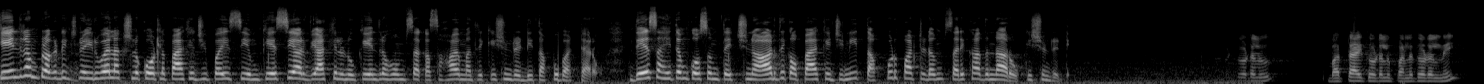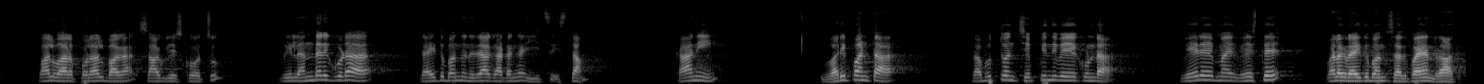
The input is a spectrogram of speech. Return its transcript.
కేంద్రం ప్రకటించిన ఇరవై లక్షల కోట్ల ప్యాకేజీపై సీఎం కేసీఆర్ వ్యాఖ్యలను కేంద్ర హోంశాఖ సహాయ మంత్రి కిషన్ రెడ్డి తప్పుపట్టారు. దేశ హితం కోసం తెచ్చిన ఆర్థిక ప్యాకేజీని తప్పుడు పట్టడం సరికాదన్నారు కిషన్ రెడ్డి. తోటలు బత్తాయి తోటలు పండ్ల తోటలని వాళ్ళు వాళ్ళ పొలాలు బాగా సాగు చేసుకోవచ్చు. వీళ్ళందరికీ కూడా రైతు బంధు నిరాఘాటంగా ఇస్తాం. కానీ వరి పంట ప్రభుత్వం చెప్పింది వేయకుండా వేరే వేస్తే వాళ్ళకి రైతు బంధు సదుపాయం రాదు.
